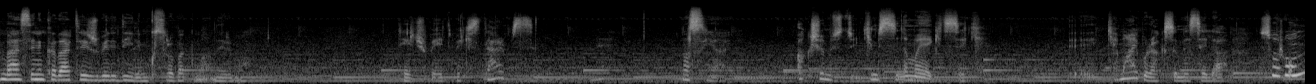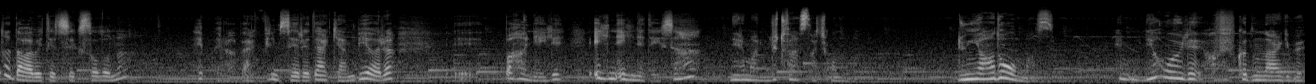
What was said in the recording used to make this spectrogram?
Ben senin kadar tecrübeli değilim kusura bakma Neriman. Tecrübe etmek ister misin? Nasıl yani? Akşamüstü ikimiz sinemaya gitsek. Ee, Kemal bıraksa mesela. Sonra onu da davet etsek salona. Hep beraber film seyrederken bir ara e, bahaneyle elin eline değse ha? Neriman lütfen saçmalama. Dünyada olmaz. Hem ne o öyle hafif kadınlar gibi.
